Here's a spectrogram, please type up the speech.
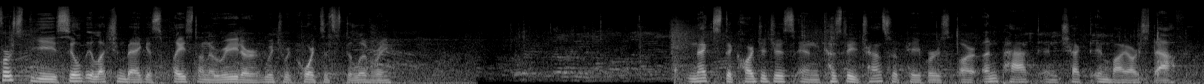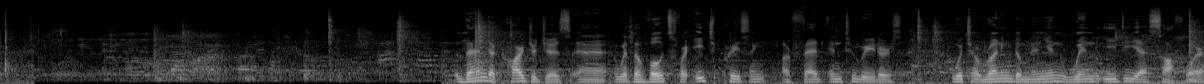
First, the sealed election bag is placed on a reader which records its delivery. Next, the cartridges and custody transfer papers are unpacked and checked in by our staff. Then the cartridges uh, with the votes for each precinct are fed into readers, which are running Dominion Win EDS software.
